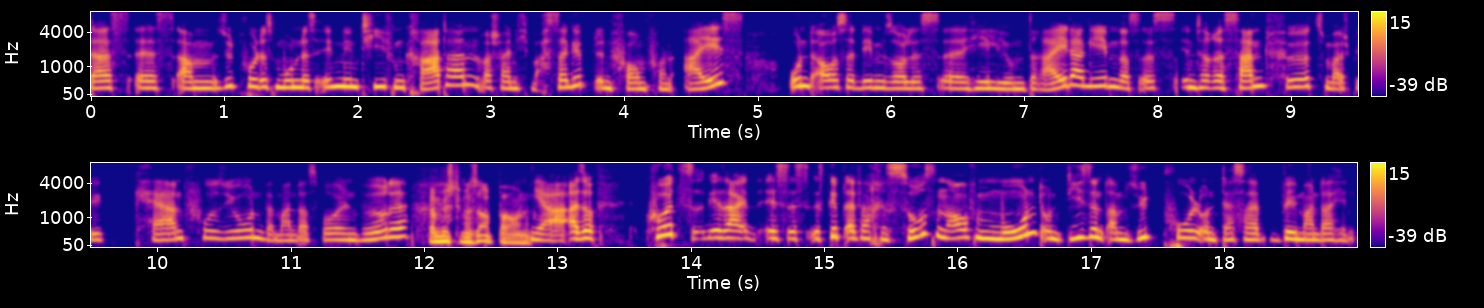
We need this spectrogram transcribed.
dass es am Südpol des Mondes in den tiefen Kratern wahrscheinlich Wasser gibt in Form von Eis. Und außerdem soll es äh, Helium-3 da geben. Das ist interessant für zum Beispiel Kernfusion, wenn man das wollen würde. Da müsste man es abbauen. Ja, also kurz gesagt, es, es, es gibt einfach Ressourcen auf dem Mond und die sind am Südpol und deshalb will man dahin.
